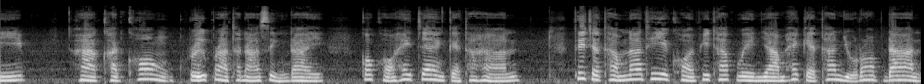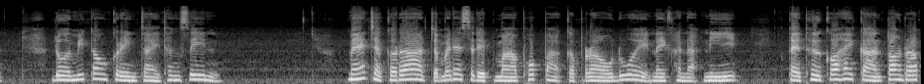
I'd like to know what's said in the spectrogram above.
นี้ หากขัดข้องหรือปรารถนาสิ่งใด ก็ขอให้แจ้งแก่ทหาร ที่จะทำหน้าที่คอยพิทักษ์เวรยามให้แก่ท่านอยู่รอบด้าน โดยไม่ต้องเกรงใจทั้งสิ้น แม้จักรราชจะไม่ได้เสด็จมาพบปะกับเราด้วยในขณะนี้ แต่เธอก็ให้การต้อนรับ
